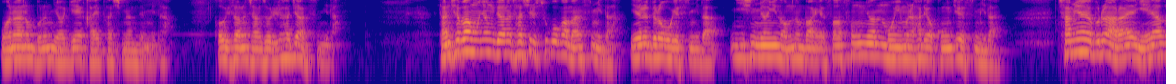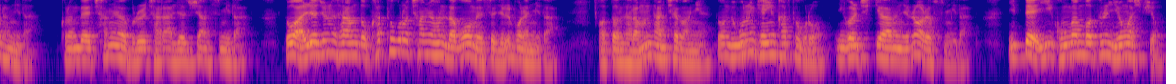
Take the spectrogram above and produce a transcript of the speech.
원하는 분은 여기에 가입하시면 됩니다. 거기서는 잔소리를 하지 않습니다. 단체방 운영자는 사실 수고가 많습니다. 예를 들어 보겠습니다. 20명이 넘는 방에서 송년 모임을 하려 공지했습니다. 참여 여부를 알아야 예약을 합니다. 그런데 참여 여부를 잘 알려주지 않습니다. 또 알려주는 사람도 카톡으로 참여한다고 메시지를 보냅니다. 어떤 사람은 단체방에, 또 누구는 개인 카톡으로 이걸 짓게 하는 일은 어렵습니다. 이때 이 공간 버튼을 이용하십시오.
